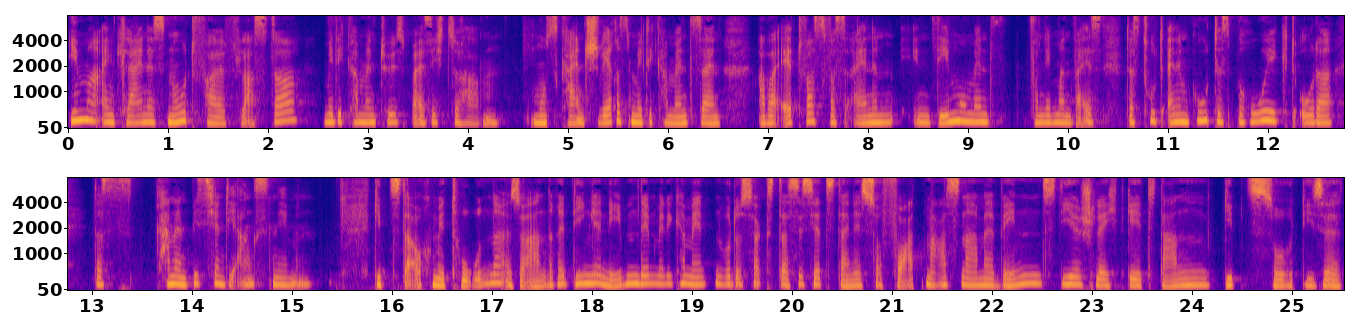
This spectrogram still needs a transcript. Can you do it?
immer ein kleines Notfallpflaster medikamentös bei sich zu haben. Muss kein schweres Medikament sein, aber etwas, was einem in dem Moment, von dem man weiß, das tut einem gut, das beruhigt oder das kann ein bisschen die Angst nehmen. Gibt es da auch Methoden, also andere Dinge neben den Medikamenten, wo du sagst, das ist jetzt deine Sofortmaßnahme, wenn es dir schlecht geht, dann gibt's so diese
